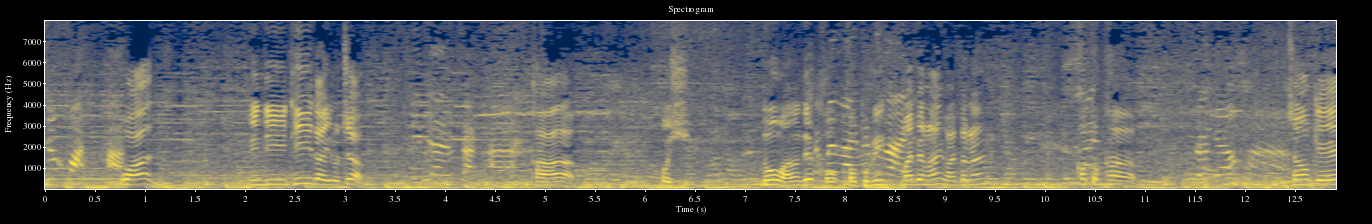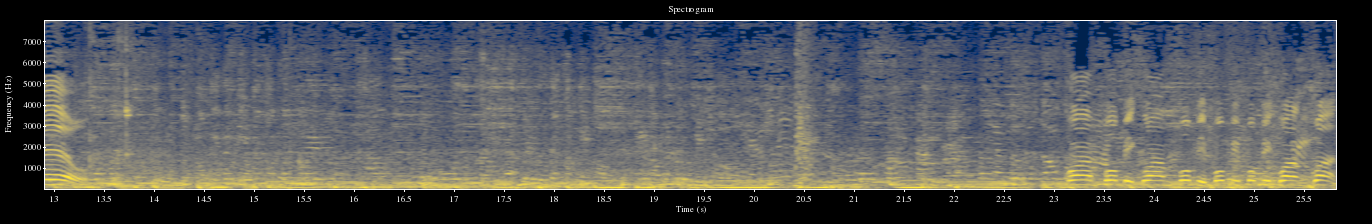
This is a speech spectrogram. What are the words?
ชื่อขวัญค่ะขวัญยินดีที่ได้รู้จักที่ได้รู้จักค่ะครับโอ้ยโนมานั่นเด็กขอขอบคุณไม่เป็นไรไม่เป็นไรขอโทครับช่องเกลกวนโปปีกวนโปปีโปปีโปปีกวนกวน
